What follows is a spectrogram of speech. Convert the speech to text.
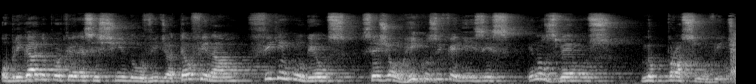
Obrigado por ter assistido o vídeo até o final, fiquem com Deus, sejam ricos e felizes e nos vemos no próximo vídeo.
